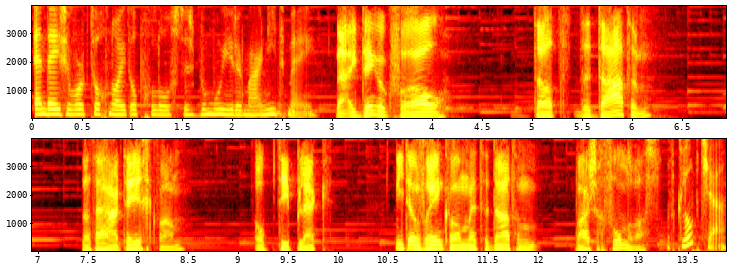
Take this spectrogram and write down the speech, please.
en deze wordt toch nooit opgelost, dus bemoei je er maar niet mee. nou, ik denk ook vooral dat de datum dat hij haar tegenkwam, op die plek niet overeenkwam met de datum waar ze gevonden was. Dat klopt, ja.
